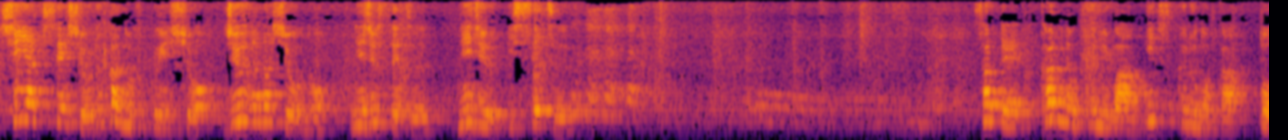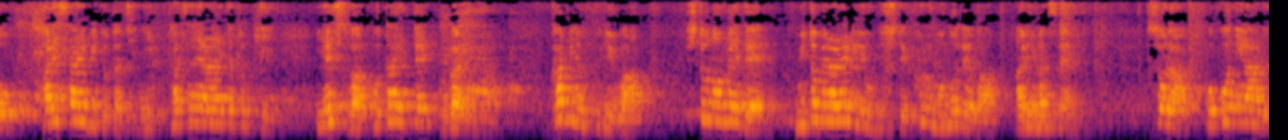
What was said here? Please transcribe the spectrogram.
新約聖書ルカの福音書17章の20節21節。さて神の国はいつ来るのかとパリサイ人たちに尋ねられた時イエスは答えて言われた。神の国は人の目で認められるようにして来るものではありません。空ここにある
